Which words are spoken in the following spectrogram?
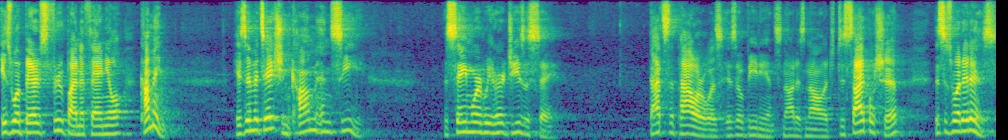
is what bears fruit by Nathanael coming. His invitation, come and see. The same word we heard Jesus say. That's the power was his obedience, not his knowledge. Discipleship, this is what it is.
